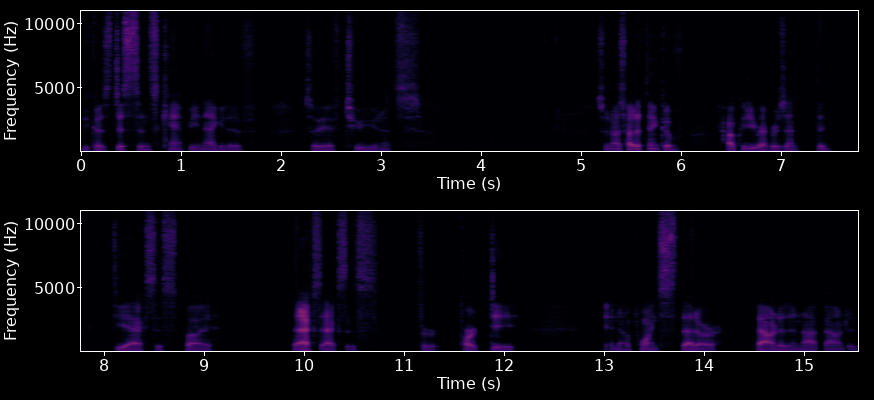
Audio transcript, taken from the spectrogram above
because distance can't be negative. So we have 2 units. So now try to think of how could you represent the d-axis by the x-axis for part D in uh, points that are bounded and not bounded.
